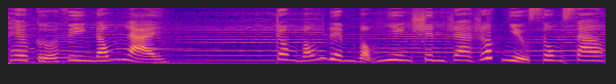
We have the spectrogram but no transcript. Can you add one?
Theo cửa viên đóng lại. Trong bóng đêm bỗng nhiên sinh ra rất nhiều xôn xao.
